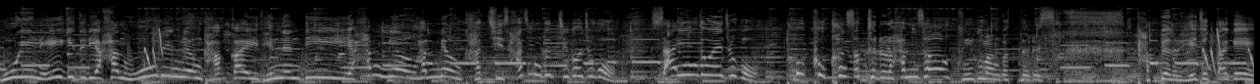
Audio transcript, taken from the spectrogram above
모인 애기들이 한 500명 가까이 됐는데 한명 한 명 같이 사진도 찍어주고 사인도 해주고 토크 콘서트를 하면서 궁금한 것들을 싹 답변을 해줬다게. 요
